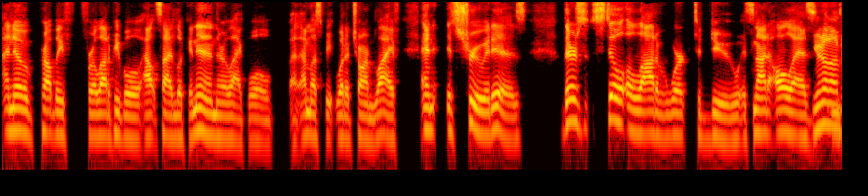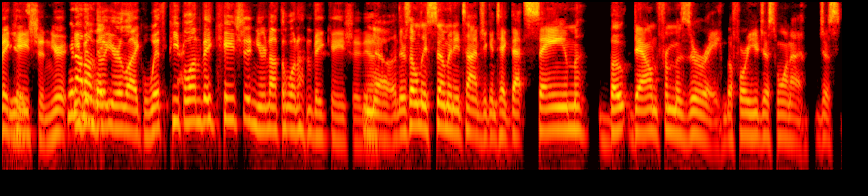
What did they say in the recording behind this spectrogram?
I know probably for a lot of people outside looking in, they're like, well, that must be what a charmed life, and it's true, it is. There's still a lot of work to do. It's not all as you're not on easy as- vacation. You're, You're even though vac- you're like with people on vacation, you're not the one on vacation. Yeah. No, there's only so many times you can take that same boat down from Missouri before you just want to just.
